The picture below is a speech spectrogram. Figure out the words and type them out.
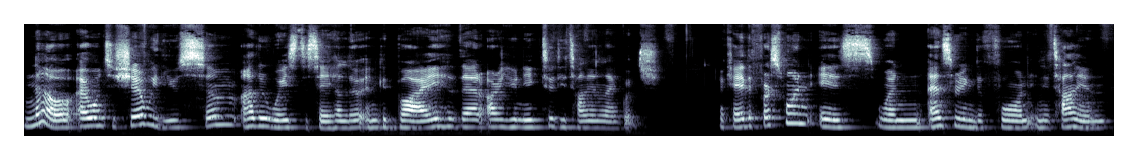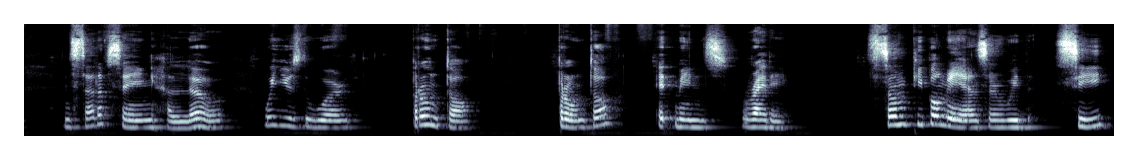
Now, I want to share with you some other ways to say hello and goodbye that are unique to the Italian language. Okay, the first one is when answering the phone in Italian, instead of saying hello, we use the word pronto. Pronto, it means ready. Some people may answer with sì,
